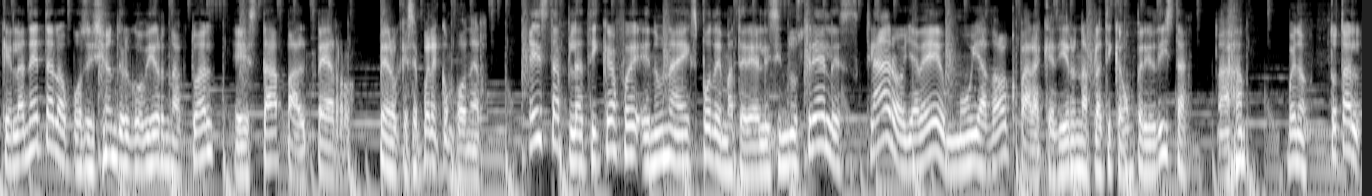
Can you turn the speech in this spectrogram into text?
que la neta la oposición del gobierno actual está pa'l perro, pero que se puede componer. Esta plática fue en una expo de materiales industriales. Claro, ya ve, muy ad hoc para que diera una plática a un periodista. Ajá. Bueno, total,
